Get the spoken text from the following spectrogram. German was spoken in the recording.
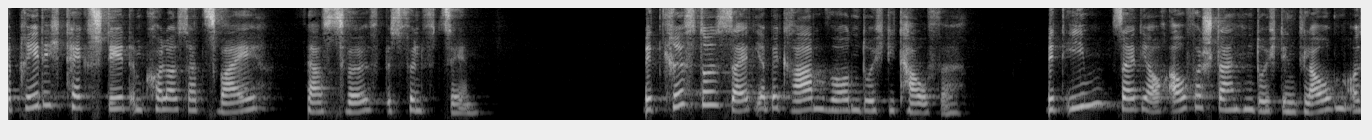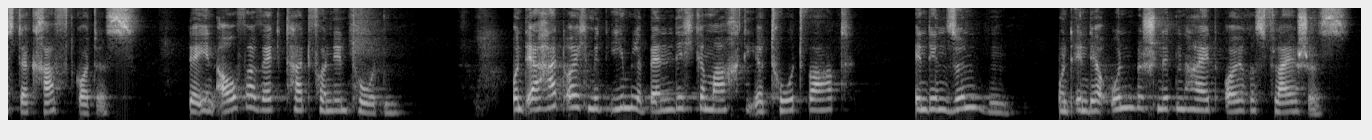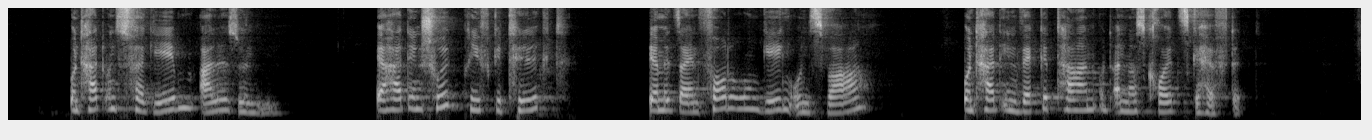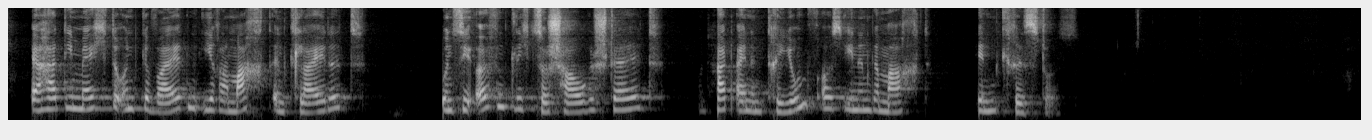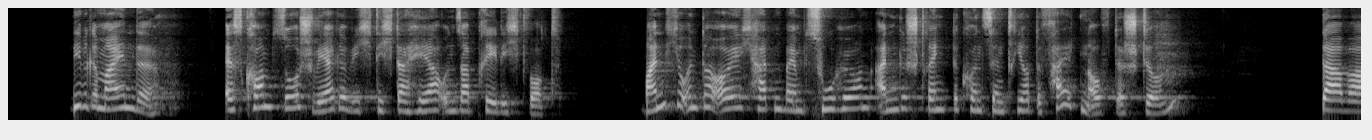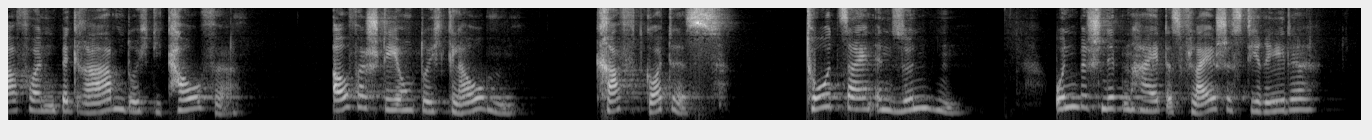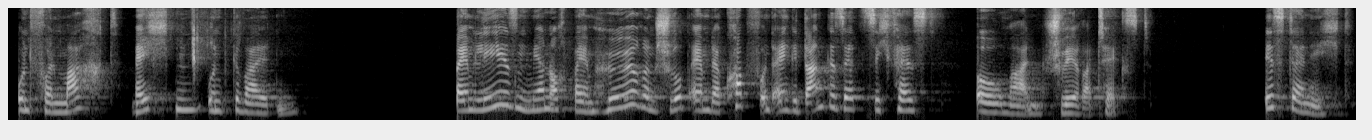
Der Predigtext steht im Kolosser 2, Vers 12 bis 15. Mit Christus seid ihr begraben worden durch die Taufe. Mit ihm seid ihr auch auferstanden durch den Glauben aus der Kraft Gottes, der ihn auferweckt hat von den Toten. Und er hat euch mit ihm lebendig gemacht, die ihr tot wart, in den Sünden und in der Unbeschnittenheit eures Fleisches und hat uns vergeben alle Sünden. Er hat den Schuldbrief getilgt, der mit seinen Forderungen gegen uns war, und hat ihn weggetan und an das Kreuz geheftet. Er hat die Mächte und Gewalten ihrer Macht entkleidet und sie öffentlich zur Schau gestellt und hat einen Triumph aus ihnen gemacht in Christus. Liebe Gemeinde, es kommt so schwergewichtig daher unser Predigtwort. Manche unter euch hatten beim Zuhören angestrengte, konzentrierte Falten auf der Stirn. Da war von begraben durch die Taufe, Auferstehung durch Glauben, Kraft Gottes, Todsein in Sünden, Unbeschnittenheit des Fleisches die Rede und von Macht, Mächten und Gewalten. Beim Lesen, mehr noch beim Hören, schwirrt einem der Kopf und ein Gedanke setzt sich fest. Oh Mann, schwerer Text. Ist er nicht?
